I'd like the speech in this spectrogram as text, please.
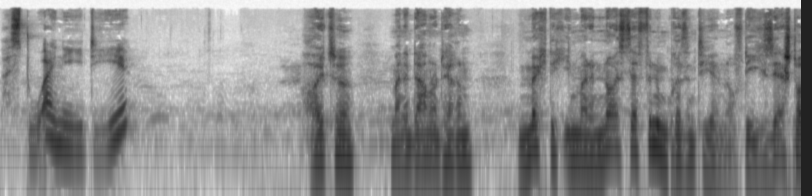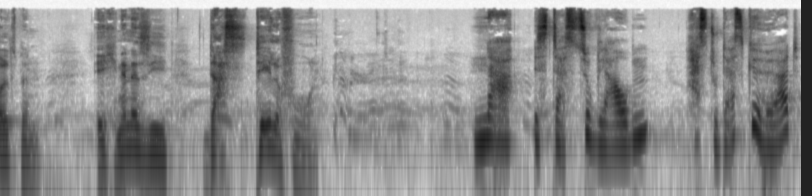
Hast du eine Idee? Heute, meine Damen und Herren, möchte ich Ihnen meine neueste Erfindung präsentieren, auf die ich sehr stolz bin. Ich nenne sie das Telefon. Na, ist das zu glauben? Hast du das gehört?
